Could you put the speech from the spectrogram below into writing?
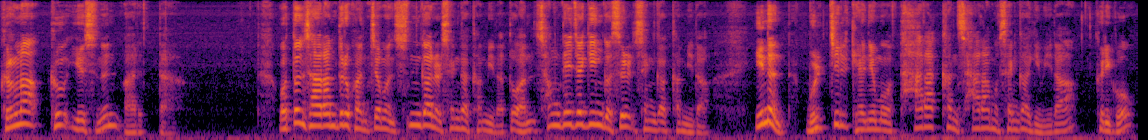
그러나 그 예수는 말했다. 어떤 사람들의 관점은 순간을 생각합니다. 또한 상대적인 것을 생각합니다. 이는 물질 개념의 타락한 사람의 생각입니다. 그리고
